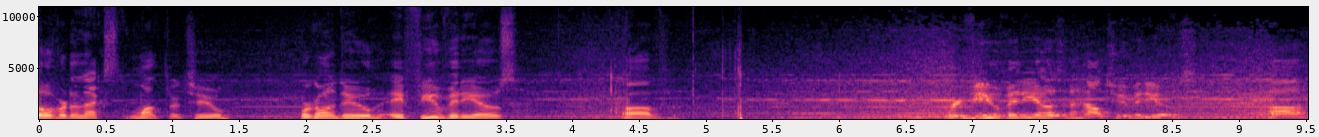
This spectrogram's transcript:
Over the next month or two, we're going to do a few videos of review videos and how-to videos. Uh,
